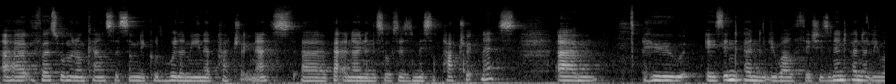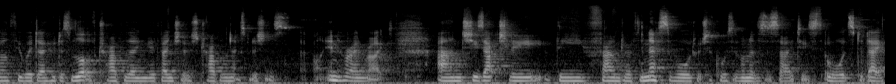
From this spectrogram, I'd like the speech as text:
Uh, the first woman on council is somebody called Wilhelmina Patrick Ness, uh, better known in the sources as Mrs. Patrick Ness. Um, who is independently wealthy. She's an independently wealthy widow who does a lot of travelling, adventurous travel and expeditions in her own right. And she's actually the founder of the Ness Award, which of course is one of the Society's awards today.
